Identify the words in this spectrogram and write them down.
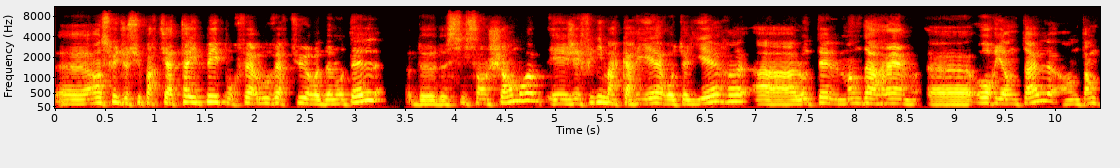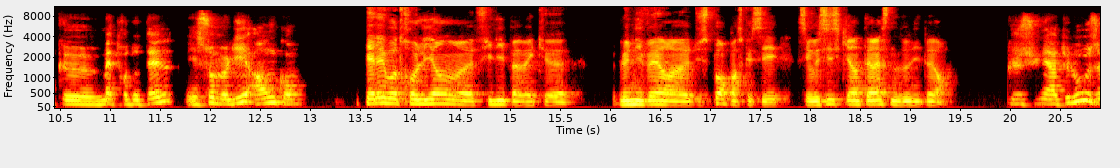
Euh, ensuite, je suis parti à Taipei pour faire l'ouverture d'un hôtel de, 600 chambres et j'ai fini ma carrière hôtelière à l'hôtel Mandarin euh, Oriental en tant que maître d'hôtel et sommelier à Hong Kong. Quel est votre lien, euh, Philippe, avec l'univers du sport? Parce que c'est aussi ce qui intéresse nos auditeurs. Je suis né à Toulouse,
